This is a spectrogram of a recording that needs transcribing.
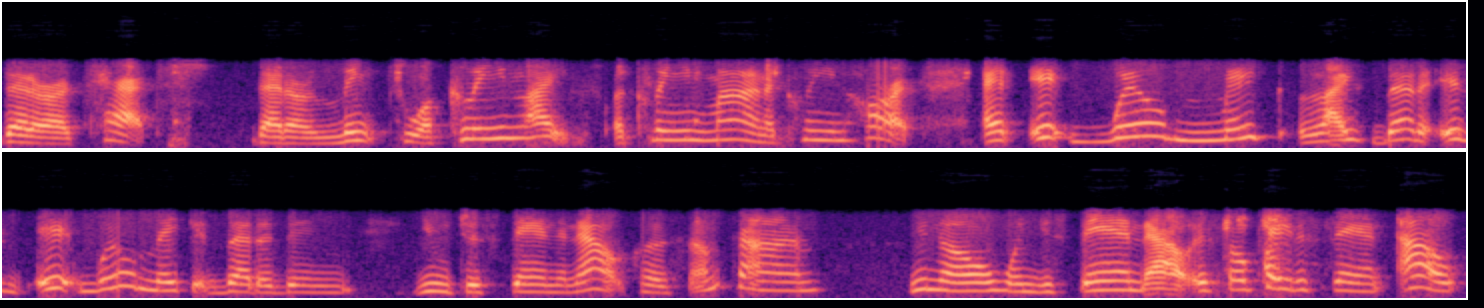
that are attached, that are linked to a clean life, a clean mind, a clean heart, and it will make life better. It it will make it better than you just standing out. Because sometimes, you know, when you stand out, it's okay to stand out,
